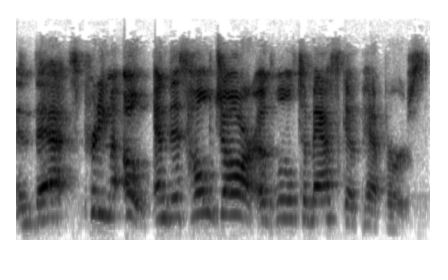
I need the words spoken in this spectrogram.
And that's pretty much, oh, and this whole jar of little Tabasco peppers.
